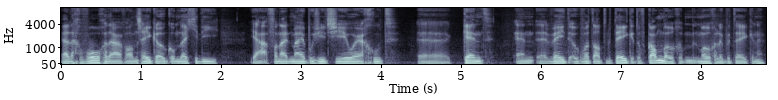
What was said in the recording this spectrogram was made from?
ja, de gevolgen daarvan, zeker ook omdat je die ja, vanuit mijn positie heel erg goed kent en eh, weet ook wat dat betekent of kan mogen, mogelijk betekenen.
